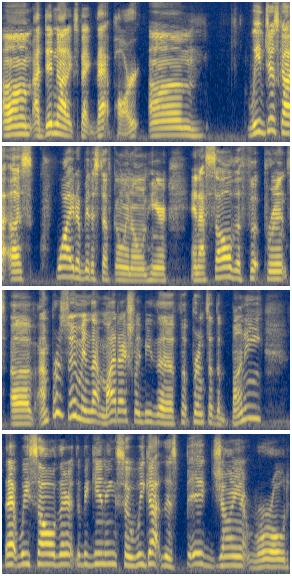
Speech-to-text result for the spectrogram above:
Um, I did not expect that part. Um, we've just got us quite a bit of stuff going on here, and I saw the footprints of. I'm presuming that might actually be the footprints of the bunny that we saw there at the beginning. So we got this big giant world,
